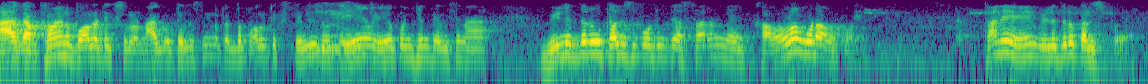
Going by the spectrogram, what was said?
నాకు అర్థమైన పాలిటిక్స్లో నాకు తెలిసిన పెద్ద పాలిటిక్స్ తెలియదు ఏ ఏ కొంచెం తెలిసినా వీళ్ళిద్దరూ కలిసి పోటీ చేస్తారని నేను కలలో కూడా అనుకోలేదు కానీ వీళ్ళిద్దరూ కలిసిపోయారు.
